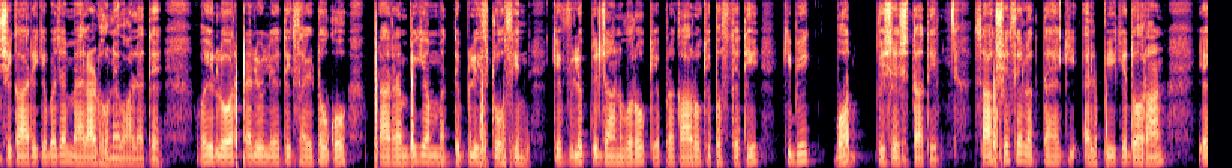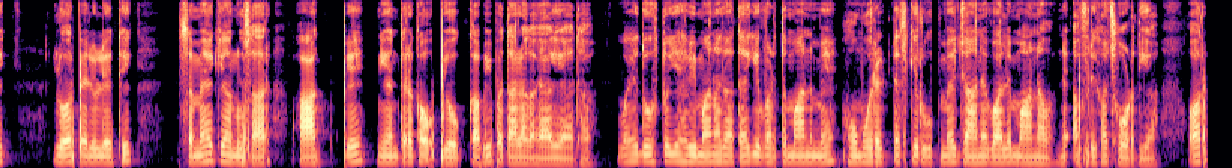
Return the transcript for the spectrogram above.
शिकारी के बजाय मैला ढोने वाले थे। वही लोअर पैलियोलिथिक साइटों को प्रारंभिक या मध्य प्लिस्टोसिन के विलुप्त जानवरों के प्रकारों की उपस्थिति की भी बहुत विशेषता थी। साक्ष्य से लगता है कि एलपी के दौरान एक लोअर पैलियोलिथिक समय के अनुसार आग के नियंत्रण का उपयोग का भी पता लगाया गया था। वही दोस्तों यह भी माना जाता है कि वर्तमान में होमोरेक्टस के रूप में जाने वाले मानव ने अफ्रीका छोड़ दिया और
